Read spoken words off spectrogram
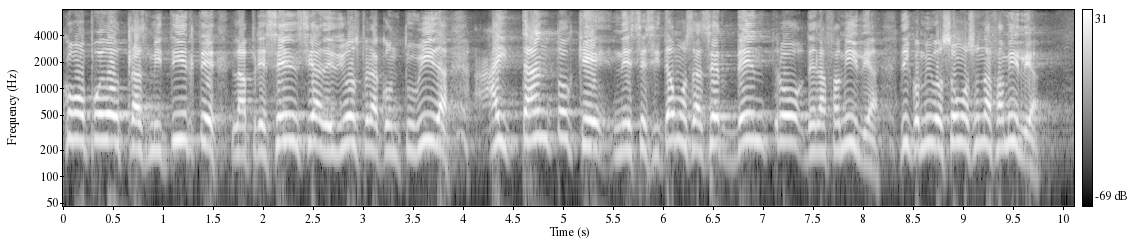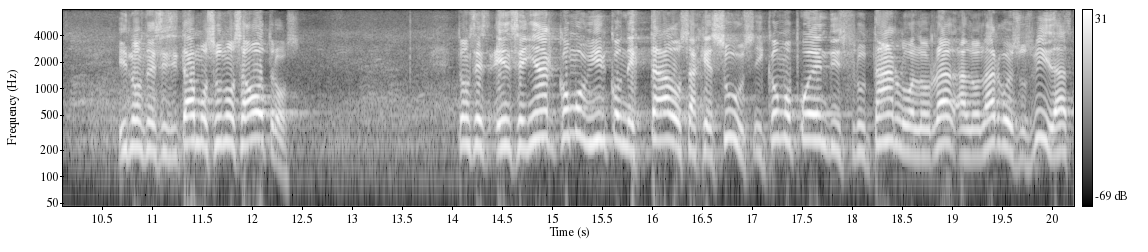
¿Cómo puedo transmitir transmitirte la presencia de Dios para con tu vida. Hay tanto que necesitamos hacer dentro de la familia. Digo conmigo, somos una familia y nos necesitamos unos a otros. Entonces, enseñar cómo vivir conectados a Jesús y cómo pueden disfrutarlo a lo, largo de sus vidas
